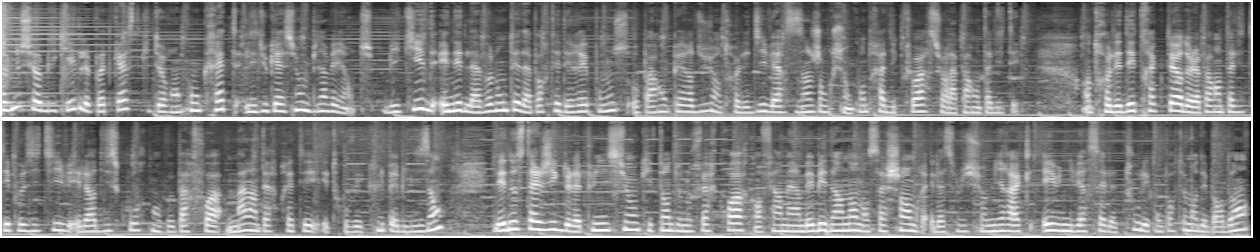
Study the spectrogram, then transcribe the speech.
Bienvenue sur Bikid, le podcast qui te rend concrète l'éducation bienveillante. Bikid est né de la volonté d'apporter des réponses aux parents perdus entre les diverses injonctions contradictoires sur la parentalité. Entre les détracteurs de la parentalité positive et leurs discours qu'on peut parfois mal interpréter et trouver culpabilisants, les nostalgiques de la punition qui tentent de nous faire croire qu'enfermer un bébé d'un an dans sa chambre est la solution miracle et universelle à tous les comportements débordants,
